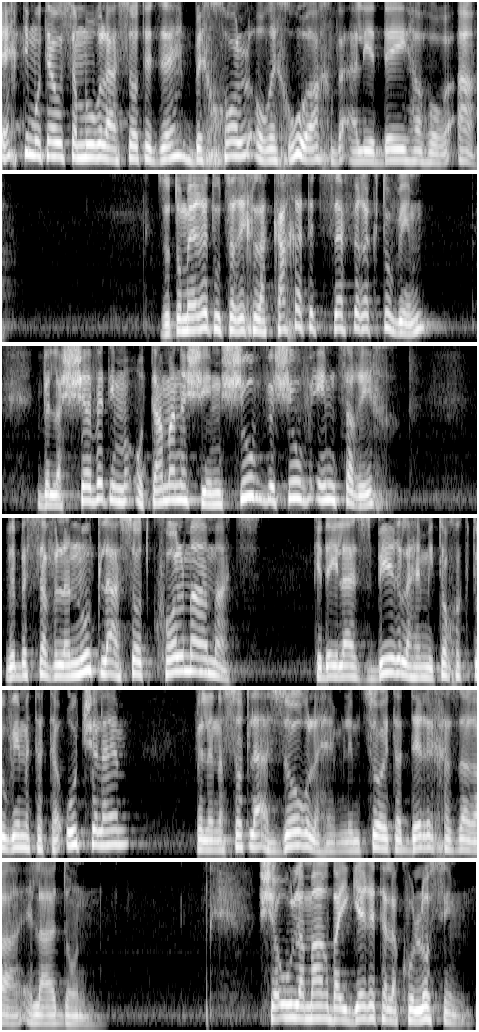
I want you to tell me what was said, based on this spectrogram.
איך תימותאוס אמור לעשות את זה? בכל אורך רוח ועל ידי ההוראה. זאת אומרת, הוא צריך לקחת את ספר הכתובים ולשבת עם אותם אנשים שוב ושוב אם צריך, ובסבלנות לעשות כל מאמץ כדי להסביר להם מתוך הכתובים את הטעות שלהם ולנסות לעזור להם למצוא את הדרך חזרה אל האדון. שאול אמר באיגרת על הקולוסים,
